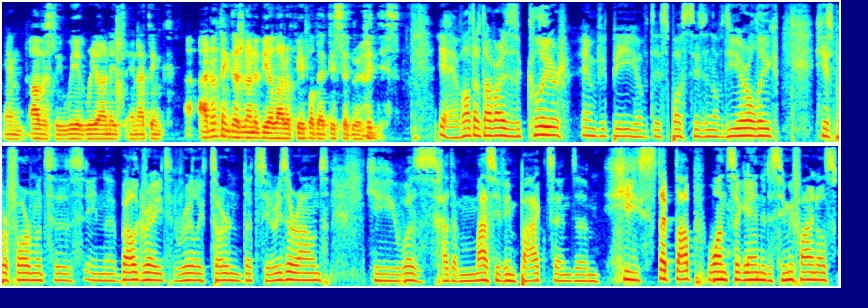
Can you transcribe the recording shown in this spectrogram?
and obviously we agree on it. And I think I don't think there's going to be a lot of people that disagree with this. Yeah, Walter Tavares is a clear MVP of this postseason of the EuroLeague. His performances in uh, Belgrade really turned that series around. He was had a massive impact, and um, he stepped up once again in the semifinals.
